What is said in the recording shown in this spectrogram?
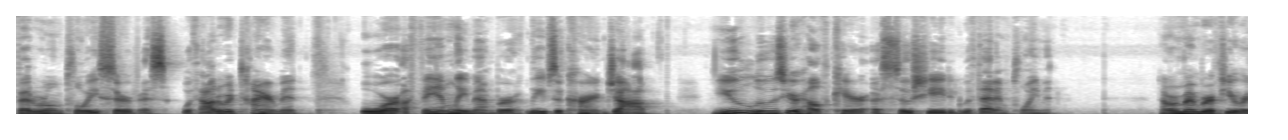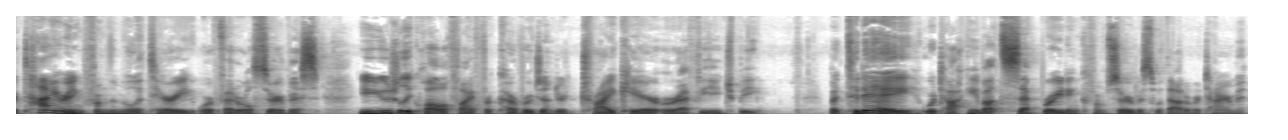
federal employee service without a retirement, or a family member leaves a current job, you lose your health care associated with that employment. Now, remember, if you're retiring from the military or federal service, you usually qualify for coverage under TRICARE or FEHB. But today, we're talking about separating from service without a retirement.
